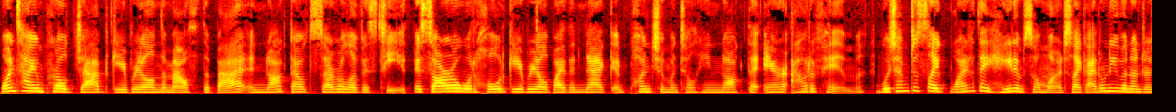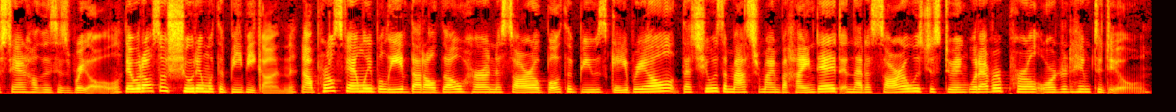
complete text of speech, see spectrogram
One time, Pearl jabbed Gabriel in the mouth with a bat and knocked out several of his teeth. Isauro would hold Gabriel by the neck and punch him until he knocked the air out of him. Which I'm just like, why do they hate him so much? Like, I don't even understand how this is real. They would also shoot him with a BB gun. Now, Pearl's family believed that although her and Isauro both abused Gabriel, that she was a mastermind behind it and that Isauro was just doing whatever Pearl ordered him to do.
